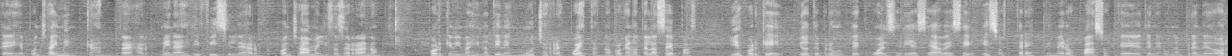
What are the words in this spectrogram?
te dejé ponchada y me encanta dejar, mira, es difícil dejar ponchada a Melissa Serrano porque me imagino tienes muchas respuestas, no porque no te las sepas. Y es porque yo te pregunté cuál sería ese ABC, esos tres primeros pasos que debe tener un emprendedor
